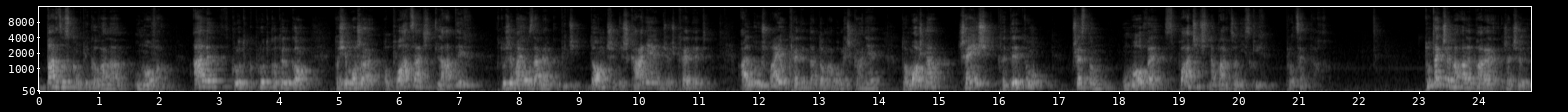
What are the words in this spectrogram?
bardzo skomplikowana umowa, ale krótko, krótko tylko to się może opłacać dla tych, którzy mają zamiar kupić dom czy mieszkanie, wziąć kredyt, albo już mają kredyt na dom albo mieszkanie, to można część kredytu przez tą umowę spłacić na bardzo niskich procentach. Tutaj trzeba ale parę rzeczy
